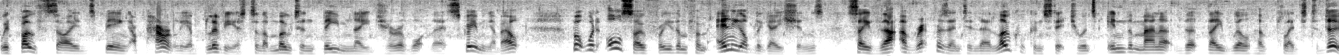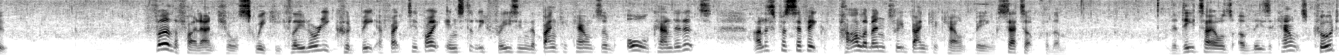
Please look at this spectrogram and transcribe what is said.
with both sides being apparently oblivious to the mote and beam nature of what they're screaming about, but would also free them from any obligations save that of representing their local constituents in the manner that they will have pledged to do. Further financial squeaky cleanery could be effected by instantly freezing the bank accounts of all candidates and a specific parliamentary bank account being set up for them. The details of these accounts could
